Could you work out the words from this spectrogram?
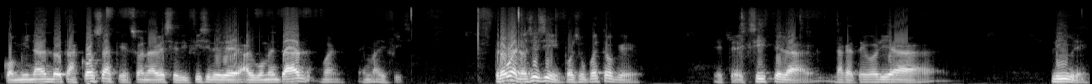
combinando estas cosas que son a veces difíciles de argumentar, bueno, es más difícil. Pero bueno, sí, sí, por supuesto que este, existe la, la, categoría libre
